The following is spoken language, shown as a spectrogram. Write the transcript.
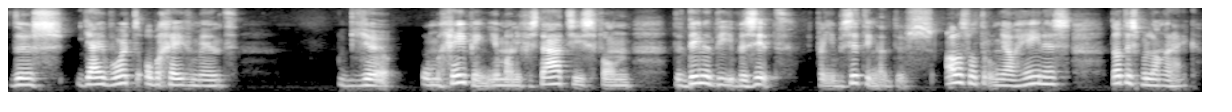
Dus jij wordt op een gegeven moment je omgeving, je manifestaties van de dingen die je bezit, van je bezittingen. Dus alles wat er om jou heen is, dat is belangrijk.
